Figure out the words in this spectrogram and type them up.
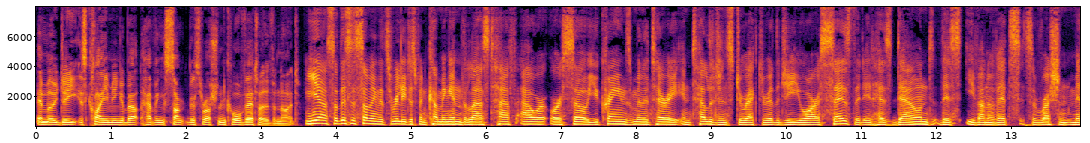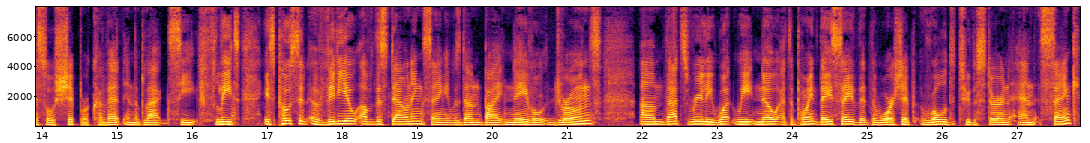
MOD is claiming about having sunk this Russian corvette overnight? Yeah, so this is something that's really just been coming in the last half hour or so. Ukraine's military intelligence director, the GUR, says that it has downed this Ivanovets. It's a Russian missile ship or corvette in the Black Sea Fleet. It's posted a video of this downing, saying it was done by naval drones. Um, that's really what we know at the point. They say that the warship rolled to the stern and sank.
